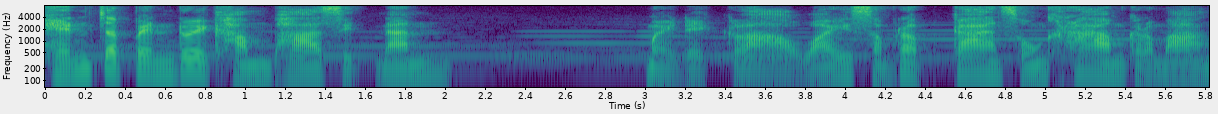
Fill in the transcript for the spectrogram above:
เห็นจะเป็นด้วยคำพาสิทธิ์นั้น ไม่ได้กล่าวไว้สำหรับการสงครามกระมัง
